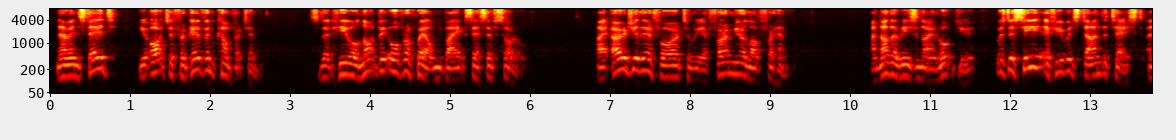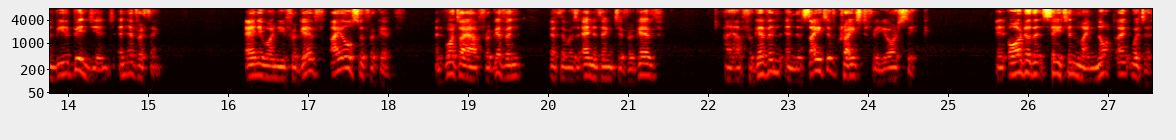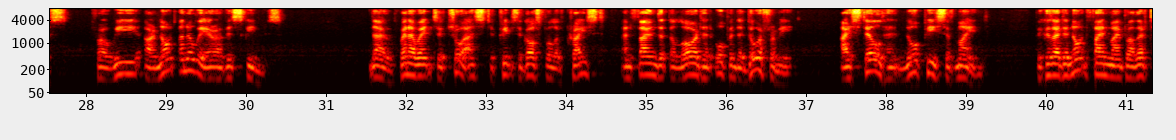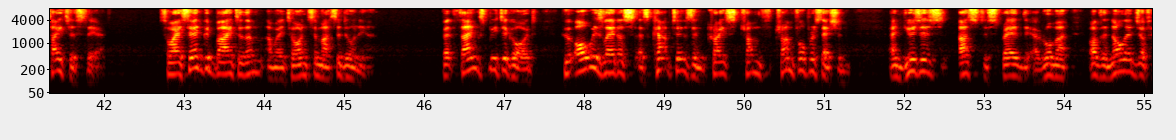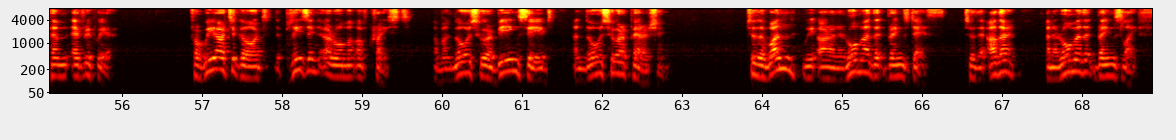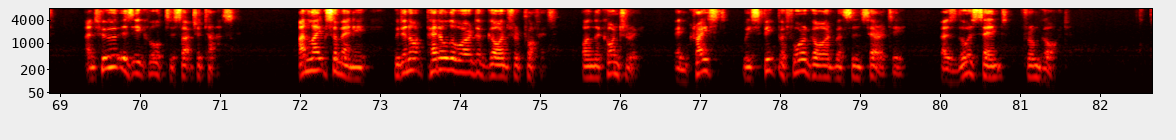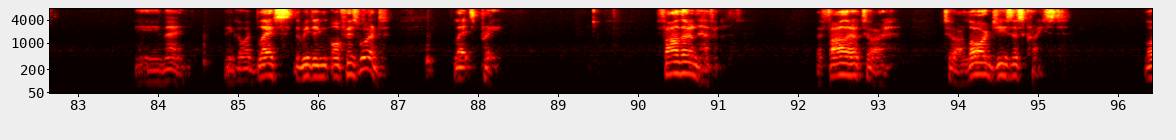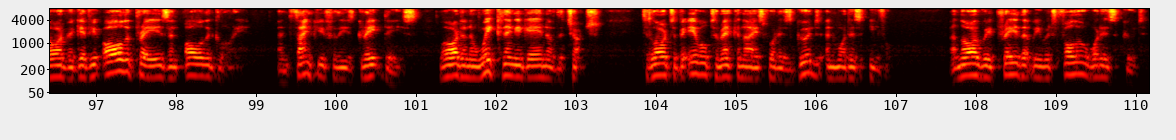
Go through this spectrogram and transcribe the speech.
Now instead, you ought to forgive and comfort him, so that he will not be overwhelmed by excessive sorrow. I urge you, therefore, to reaffirm your love for him. Another reason I wrote you was to see if you would stand the test and be obedient in everything. Anyone you forgive, I also forgive. And what I have forgiven, if there was anything to forgive, I have forgiven in the sight of Christ for your sake, in order that Satan might not outwit us, for we are not unaware of his schemes. Now, when I went to Troas to preach the gospel of Christ and found that the Lord had opened a door for me, I still had no peace of mind, because I did not find my brother Titus there. So I said goodbye to them and went on to Macedonia. But thanks be to God who always led us as captives in Christ's triumph, triumphal procession and uses us to spread the aroma of the knowledge of Him everywhere. For we are to God the pleasing aroma of Christ among those who are being saved and those who are perishing. To the one, we are an aroma that brings death, to the other, an aroma that brings life. And who is equal to such a task? Unlike so many, we do not peddle the word of God for profit. On the contrary, in Christ, we speak before God with sincerity, as those sent from God. Amen. May God bless the reading of His word. Let's pray. Father in heaven, the Father to our, to our Lord Jesus Christ, Lord, we give you all the praise and all the glory, and thank you for these great days. Lord, an awakening again of the church, to Lord, to be able to recognize what is good and what is evil and Lord, we pray that we would follow what is good.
